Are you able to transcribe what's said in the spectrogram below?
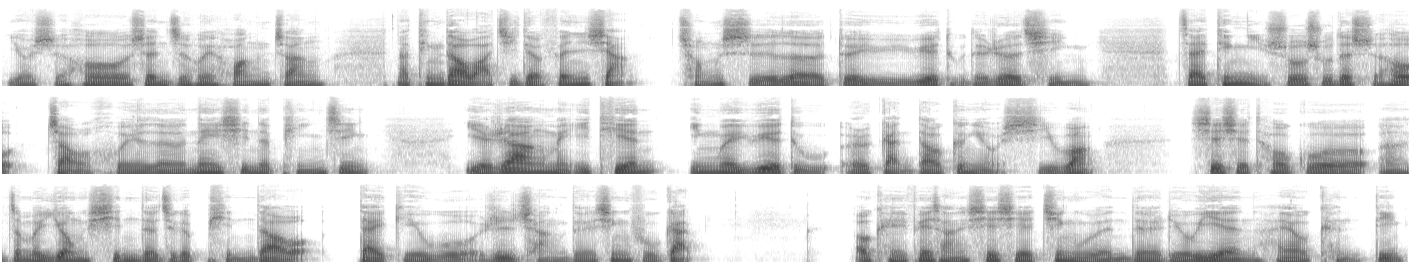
有时候甚至会慌张。那听到瓦基的分享，重拾了对于阅读的热情，在听你说书的时候，找回了内心的平静，也让每一天因为阅读而感到更有希望。谢谢透过呃这么用心的这个频道，带给我日常的幸福感。OK，非常谢谢静文的留言还有肯定。”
